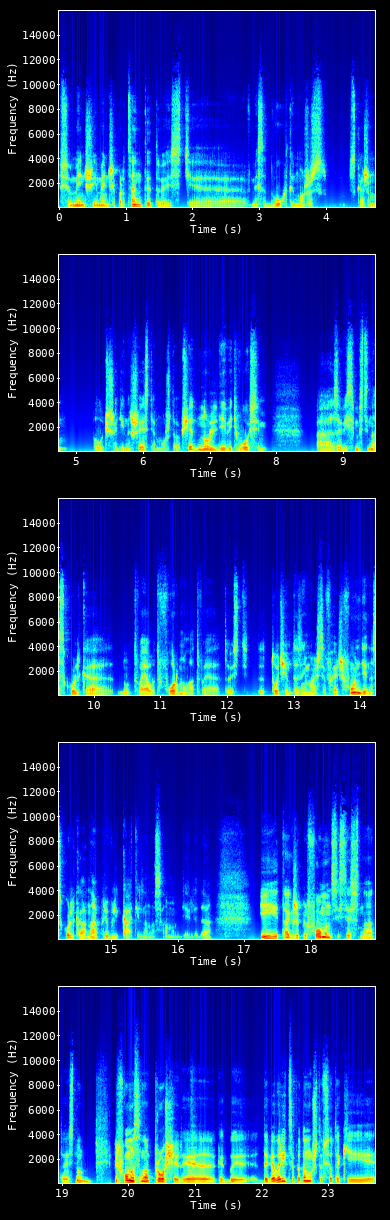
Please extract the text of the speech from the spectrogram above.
все меньше и меньше проценты, то есть э, вместо двух ты можешь, скажем, получишь 1,6, а может вообще 0,98, э, в зависимости, насколько ну, твоя вот формула твоя, то есть то, чем ты занимаешься в хедж-фонде, насколько она привлекательна на самом деле, да. И также performance, естественно, то есть, ну, performance, она проще э, как бы договориться, потому что все-таки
